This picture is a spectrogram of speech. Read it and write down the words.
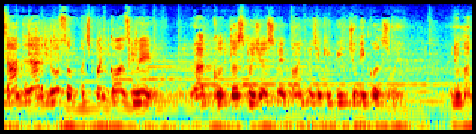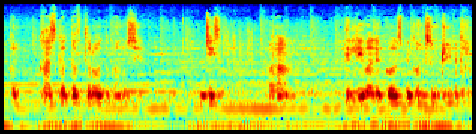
सात हज़ार दो सौ पचपन कॉल्स हुए हैं। रात को 10 बजे और सुबह 5 बजे के बीच जो भी कॉल्स हुए उन्हें मार्क करो खासकर दफ्तरों और दुकानों से। जी सर। और हाँ दिल्ली वाले कॉल्स पे कंसंट्रेट करो।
